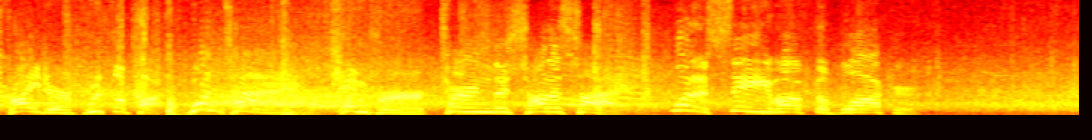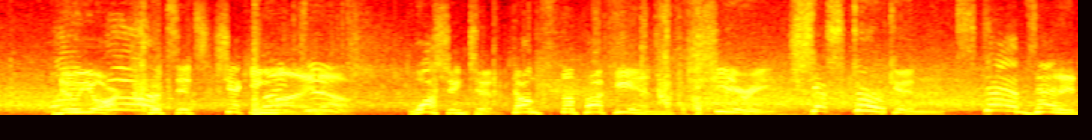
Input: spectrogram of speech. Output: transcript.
Kreider with the puck. One time. Kuemper turned the shot aside. What a save off the blocker. New York puts its checking Line out. Washington dumps the puck in. Sheary. Shesterkin stabs at it.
